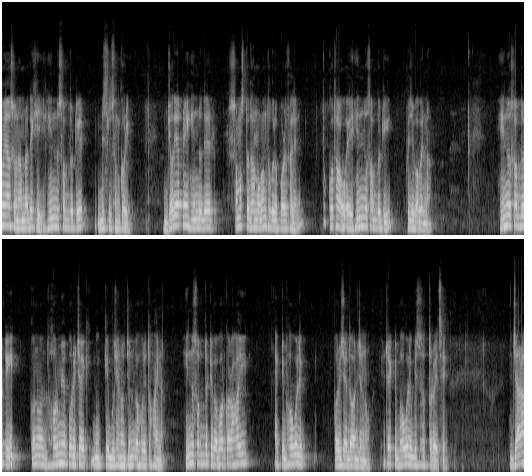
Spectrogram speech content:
হয়ে আসুন, আমরা দেখি হিন্দু শব্দটির বিশ্লেষণ করি। যদি আপনি হিন্দুদের সমস্ত ধর্মগ্রন্থগুলো পড়ে ফেলেন, তো কোথাও এই হিন্দু শব্দটি খুঁজে পাবেন না। হিন্দু শব্দটি কোনো ধর্মীয় পরিচয়কে বোঝানোর জন্য ব্যবহৃত হয় না। হিন্দু শব্দটি ব্যবহার করা হয় একটি ভৌগোলিক পরিচয় দেওয়ার জন্য। এটা একটি ভৌগোলিক বিশেষত্ব রয়েছে। যারা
